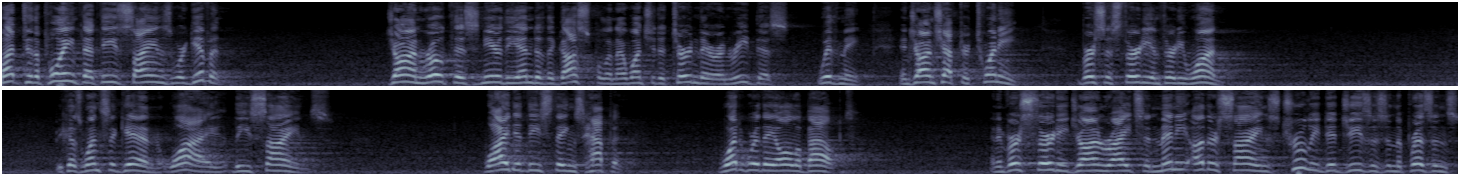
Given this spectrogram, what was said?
but to the point that these signs were given. John wrote this near the end of the gospel, and I want you to turn there and read this with me. In John chapter 20, verses 30 and 31. Because once again, why these signs? Why did these things happen? What were they all about? And in verse 30, John writes, And many other signs truly did Jesus in the presence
